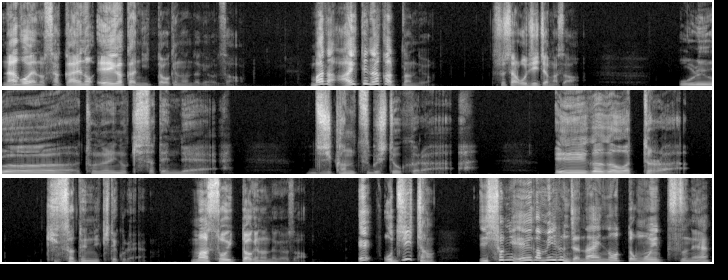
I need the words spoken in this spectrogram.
名古屋の栄の映画館に行ったわけなんだけどさ。まだ空いてなかったんだよ。そしたらおじいちゃんがさ「俺は隣の喫茶店で時間潰しておくから映画が終わったら喫茶店に来てくれ」まあそう言ったわけなんだけどさ。えおじいちゃん一緒に映画見るんじゃないの？って思いつつね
